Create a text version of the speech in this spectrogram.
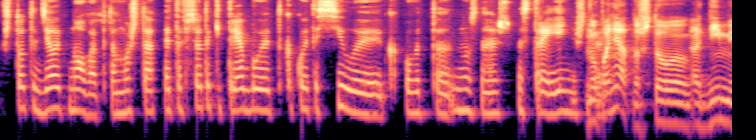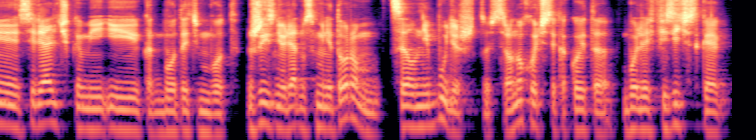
что-то делать новое, потому что это все-таки требует какой-то силы, какого-то, ну, знаешь, настроения. Что ну, ли. понятно, что одними сериальчиками и как бы вот этим вот жизнью рядом с монитором цел не будешь. То есть все равно хочется какой-то более физической,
